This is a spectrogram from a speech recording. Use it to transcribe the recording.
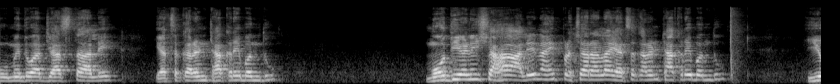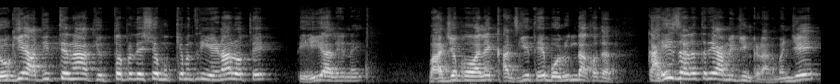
उमेदवार जास्त आले याचं कारण ठाकरे बंधू. मोदी आणि शहा आले नाहीत प्रचाराला याचं कारण ठाकरे बंधू. योगी आदित्यनाथ उत्तर प्रदेशचे मुख्यमंत्री येणार होते तेही आले नाहीत. भाजपवाले खाजगीत हे बोलून दाखवतात. काही झालं तरी आम्ही जिंकणार. म्हणजे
